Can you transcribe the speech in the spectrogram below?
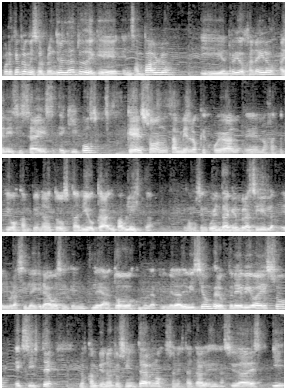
Por ejemplo, me sorprendió el dato de que en San Pablo y en Río de Janeiro hay 16 equipos que son también los que juegan en los respectivos campeonatos Carioca y Paulista. Tengamos en cuenta que en Brasil el Brasileirao es el que nuclea a todos como la primera división, pero previo a eso existe los campeonatos internos que son estatales de las ciudades y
